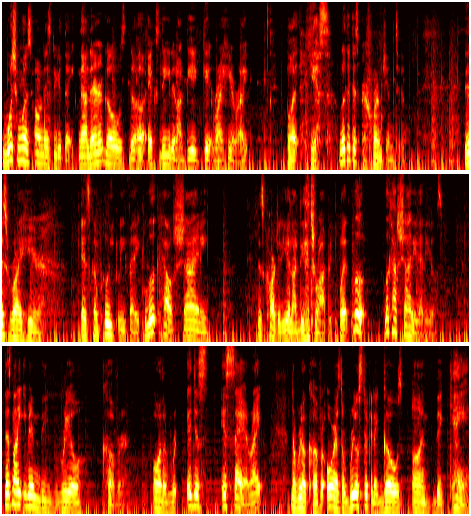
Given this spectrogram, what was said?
Which ones on this do you think? Now there goes the uh, XD that I did get right here, right? But yes, look at this Earthworm Jim 2. This right here is completely fake. Look how shiny this cartridge is, and I did drop it. But look, Look how shiny that is. That's not even the real cover. Or the, it just, it's sad, right? The real cover, or as the real sticker that goes on the game.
